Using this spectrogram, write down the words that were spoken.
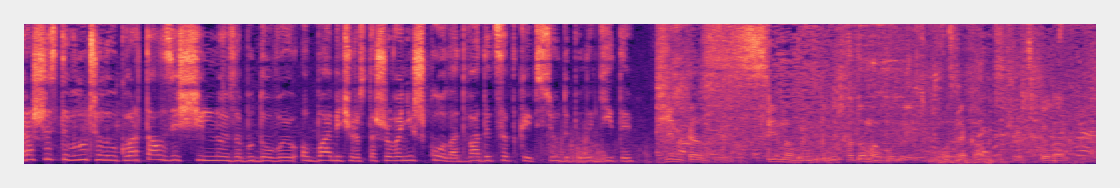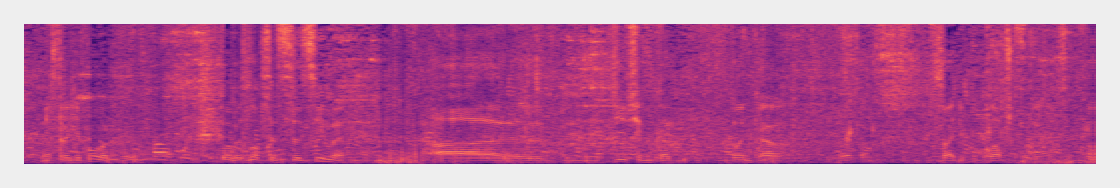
Рашисти влучили у квартал зі щільною забудовою. Обабіч розташовані школа, два дитсадки. Всюди були діти. Жінка з сином вдома були, злякалися. На, на третій поверх повезло все ціле, а дівчинка, донька в, этом, в садіку була в школі. Ну,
